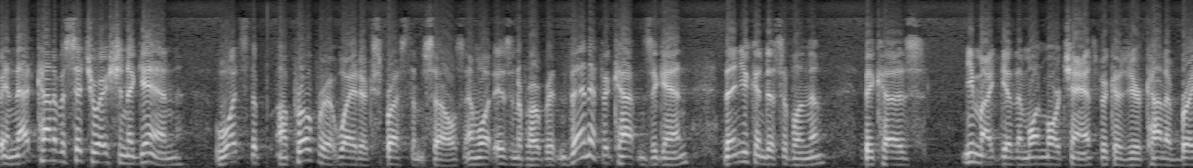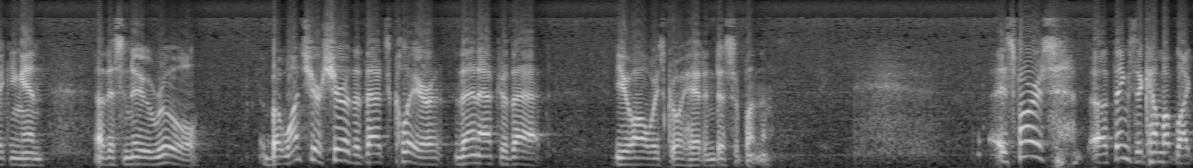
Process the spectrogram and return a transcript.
in that kind of a situation again what's the appropriate way to express themselves and what isn't appropriate. Then if it happens again, then you can discipline them because you might give them one more chance because you're kind of breaking in uh, this new rule. But once you're sure that that's clear, then after that, you always go ahead and discipline them. As far as uh, things that come up, like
